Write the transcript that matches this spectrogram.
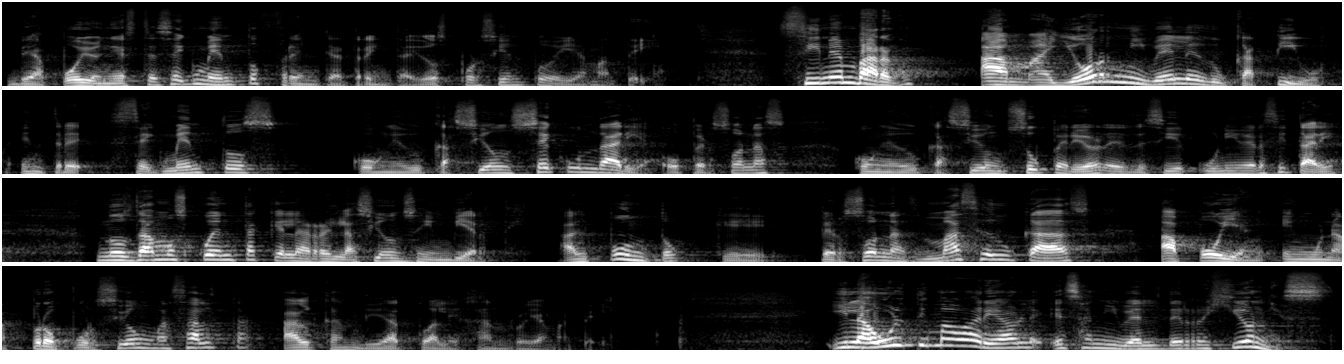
de apoyo en este segmento frente a 32% de Yamatei. Sin embargo, a mayor nivel educativo entre segmentos con educación secundaria o personas con educación superior, es decir, universitaria, nos damos cuenta que la relación se invierte, al punto que personas más educadas apoyan en una proporción más alta al candidato Alejandro Yamatei. Y la última variable es a nivel de regiones.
